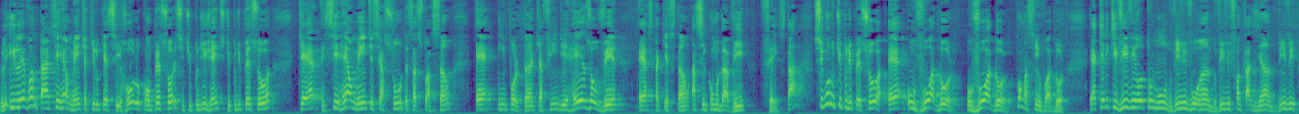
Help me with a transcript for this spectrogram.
e levantar se realmente aquilo que esse rolo compressor, esse tipo de gente, esse tipo de pessoa, quer, se realmente esse assunto, essa situação é importante a fim de resolver esta questão, assim como Davi fez, tá? Segundo tipo de pessoa é o voador. O voador. Como assim o voador? É aquele que vive em outro mundo, vive voando, vive fantasiando, vive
